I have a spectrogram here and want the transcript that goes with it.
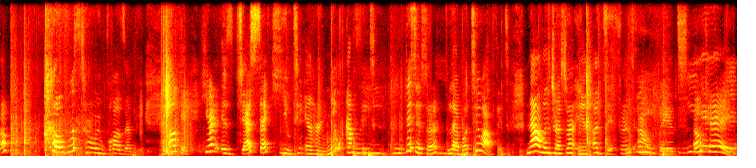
up. Oh, who's throwing balls at me? Okay, here is just a cutie in her new outfit. This is her level 2 outfit. Now let's dress her in a different outfit. Okay.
